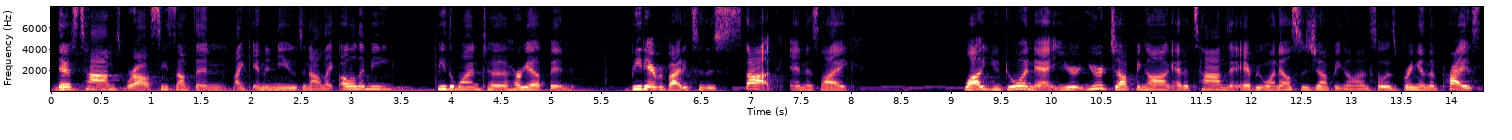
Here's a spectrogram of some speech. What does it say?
there's times where I'll see something like in the news and I'll like, oh, let me be the one to hurry up and beat everybody to this stock. And it's like, while you're doing that, you're you're jumping on at a time that everyone else is jumping on. So it's bringing the price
